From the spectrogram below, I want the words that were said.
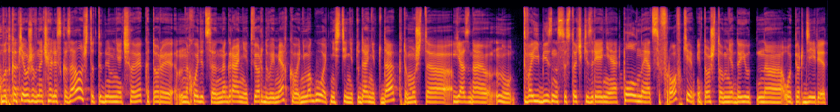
Вот как я уже вначале сказала, что ты для меня человек, который находится на грани твердого и мягкого, не могу отнести ни туда, ни туда, потому что я знаю, ну, твои бизнесы с точки зрения полной оцифровки, и то, что мне дают на опердире,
